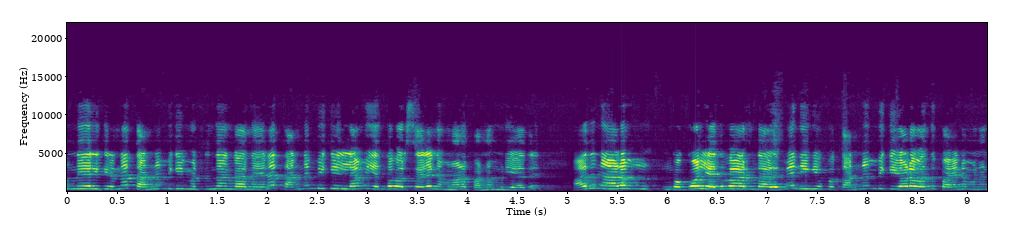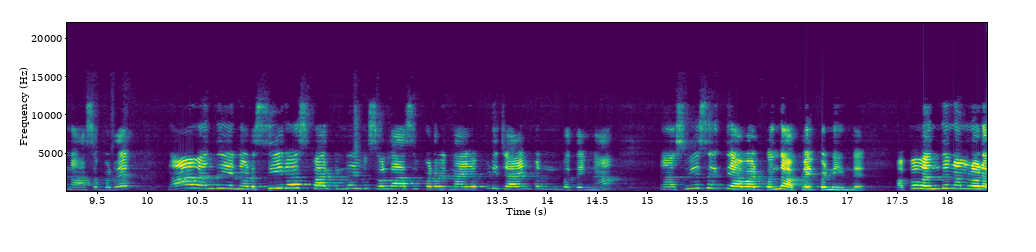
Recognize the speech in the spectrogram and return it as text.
முன்னேறிக்கிறேன்னா தன்னம்பிக்கை மட்டும்தான் காரணம் ஏன்னா தன்னம்பிக்கை இல்லாமல் எந்த ஒரு செயலையும் நம்மளால பண்ண முடியாது. அதனால உங்க- கோல் எதுவாக இருந்தாலுமே நீங்க இப்போ தன்னம்பிக்கையோட வந்து பயணம் பண்ணணும்னு ஆசைப்படுறேன். நான் வந்து என்னோட சீரியஸ் பார்க்குன்னு தான் இப்போ சொல்ல ஆசைப்படுறேன். நான் எப்படி ஜாயின் பண்ணேன்னு பார்த்தீங்கன்னா நான் சுயசக்தி அவார்டுக்கு வந்து அப்ளை பண்ணியிருந்தேன். அப்போ வந்து நம்மளோட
